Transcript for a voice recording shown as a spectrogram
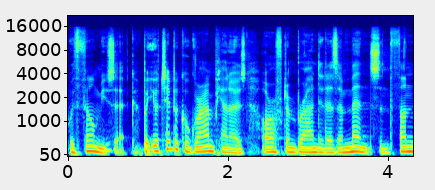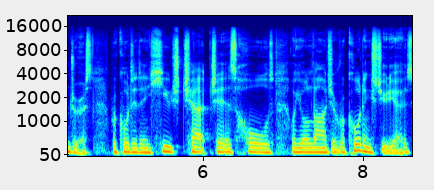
with film music. But your typical grand pianos are often branded as immense and thunderous, recorded in huge churches, halls, or your larger recording studios.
